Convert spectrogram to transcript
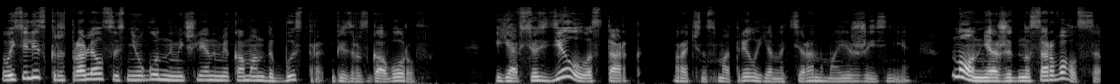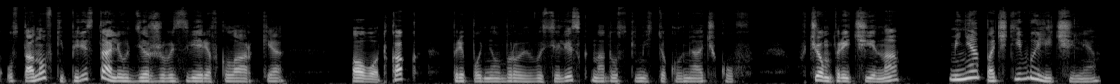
Василиск расправлялся с неугодными членами команды быстро, без разговоров. «Я все сделала, Старк», – мрачно смотрела я на тирана моей жизни. Но он неожиданно сорвался. Установки перестали удерживать зверя в Кларке. «А вот как?» – приподнял брови Василиск над узкими стеклами очков. «В чем причина?» «Меня почти вылечили»,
